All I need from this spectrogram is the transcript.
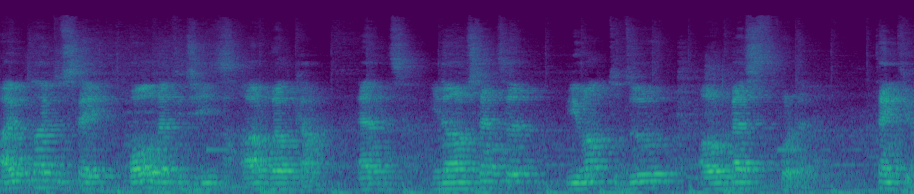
I would like to say all refugees are welcome and in our center we want to do our best for them. Thank you.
